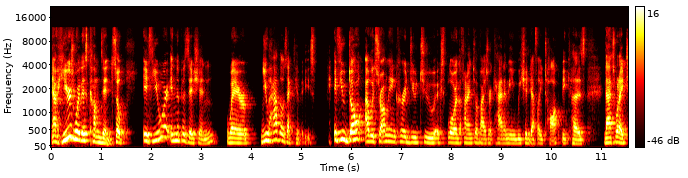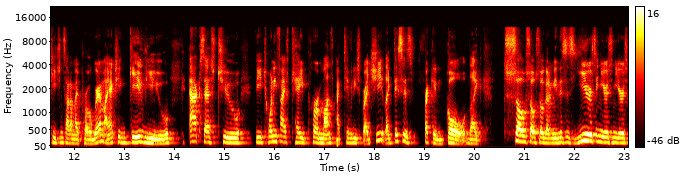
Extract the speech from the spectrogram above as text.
Now, here's where this comes in. So, if you are in the position where you have those activities, if you don't, I would strongly encourage you to explore the Financial Advisor Academy. We should definitely talk because that's what I teach inside of my program. I actually give you access to the 25K per month activity spreadsheet. Like, this is freaking gold. Like, so, so, so good. I mean, this is years and years and years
